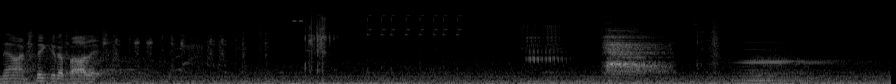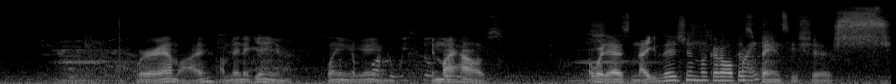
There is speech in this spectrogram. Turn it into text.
Now I'm thinking about it. Where am I? I'm in a game, playing a What the fuck game are we still in my doing? house. Oh wait, it has night vision. Look at all this Frank? fancy shit. It's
